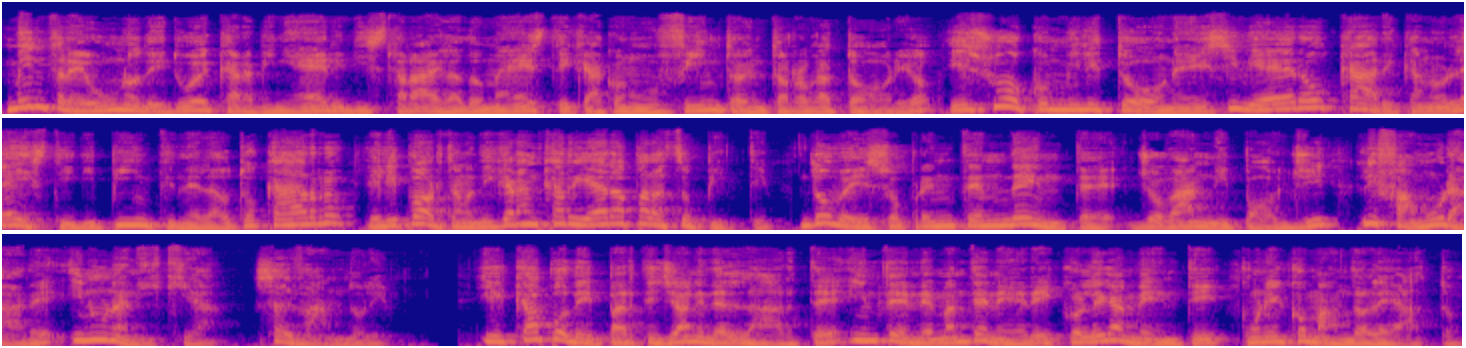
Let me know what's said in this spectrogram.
Mentre uno dei due carabinieri distrae la domestica con un finto interrogatorio, il suo commilitone e Siviero caricano lesti dipinti nell'autocarro e li portano di gran carriera a Palazzo Pitti, dove il soprintendente Giovanni Poggi li fa murare in una nicchia, salvandoli. Il capo dei partigiani dell'arte intende mantenere i collegamenti con il comando alleato.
